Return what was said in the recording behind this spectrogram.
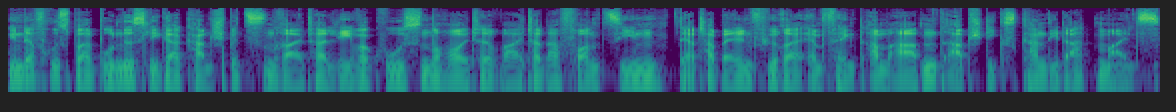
In der Fußball-Bundesliga kann Spitzenreiter Leverkusen heute weiter davonziehen. Der Tabellenführer empfängt am Abend Abstiegskandidat Mainz.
